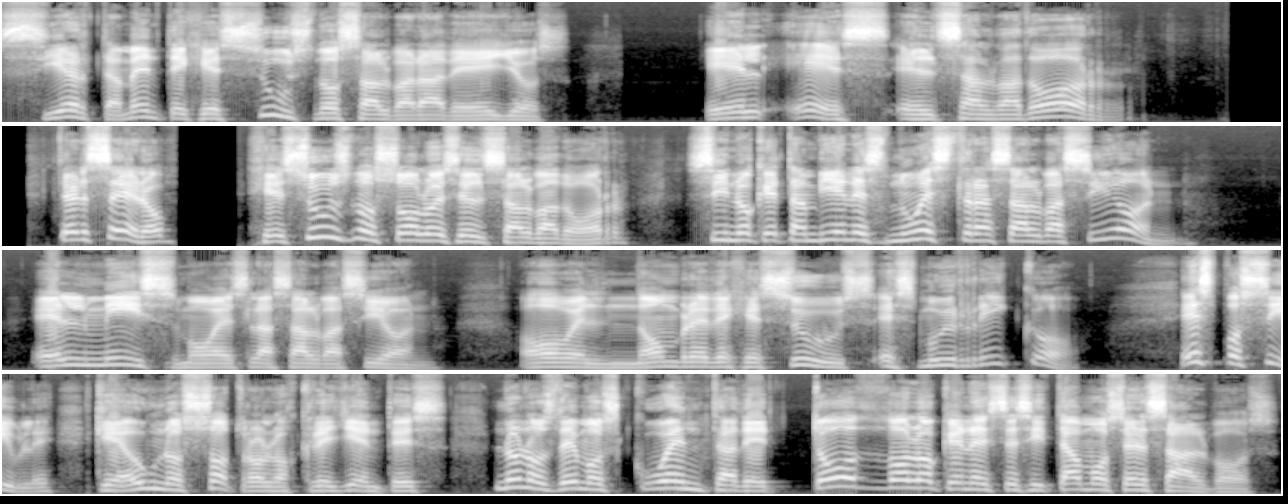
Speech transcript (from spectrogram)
ciertamente Jesús nos salvará de ellos. Él es el Salvador. Tercero, Jesús no solo es el Salvador, sino que también es nuestra salvación. Él mismo es la salvación. Oh, el nombre de Jesús es muy rico. Es posible que aún nosotros los creyentes no nos demos cuenta de todo lo que necesitamos ser salvos.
